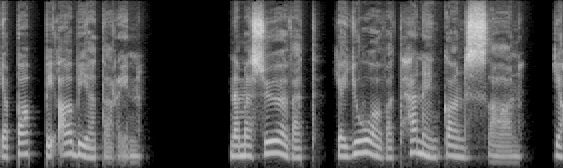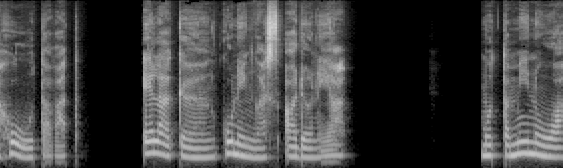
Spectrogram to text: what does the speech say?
ja pappi Abiatarin. Nämä syövät ja juovat hänen kanssaan ja huutavat, eläköön kuningas Adonia. Mutta minua,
